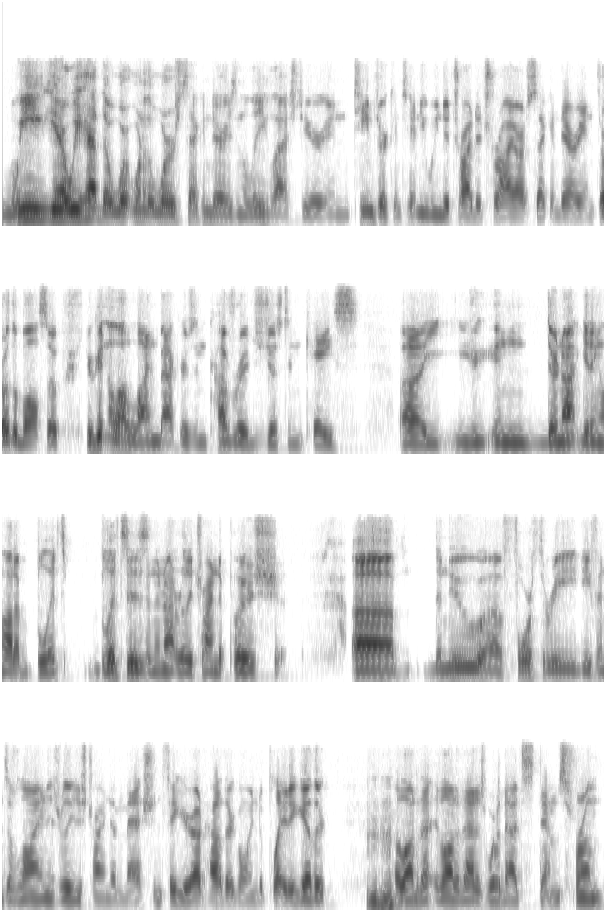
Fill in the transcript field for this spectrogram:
we you know we had the one of the worst secondaries in the league last year, and teams are continuing to try to try our secondary and throw the ball. So you're getting a lot of linebackers in coverage just in case. Uh, you and they're not getting a lot of blitz blitzes, and they're not really trying to push. Uh, the new uh, 4-3 defensive line is really just trying to mesh and figure out how they're going to play together. Mhm. A lot of that, a lot of that is where that stems from.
